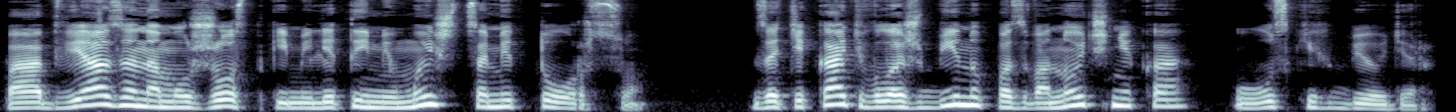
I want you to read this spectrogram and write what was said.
по обвязанному жесткими литыми мышцами торсу, затекать в ложбину позвоночника у узких бедер.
